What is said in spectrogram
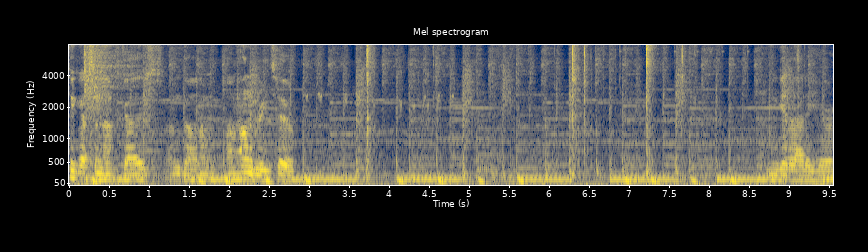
Think that's enough, guys. I'm done. I'm, I'm hungry too. Let me get out of here.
